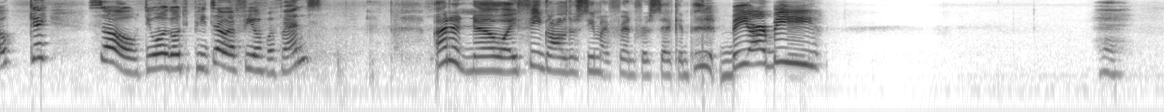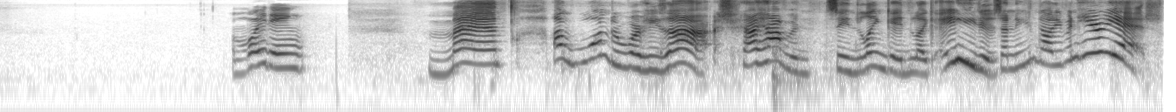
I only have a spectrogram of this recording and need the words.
Okay. So, do you want to go to pizza with a few of your friends? I don't know. I think I'll just see my friend for a second. BRB! I'm waiting. Man, I wonder where he's at. I haven't seen Link in like ages, and he's not even here yet.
